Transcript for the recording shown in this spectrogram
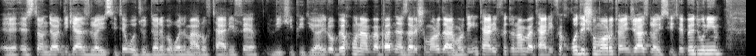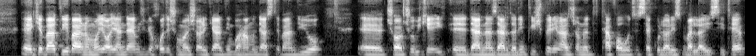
استانداردی که از لایسیته وجود داره به قول معروف تعریف ویکیپیدیایی رو بخونم و بعد نظر شما رو در مورد این تعریف بدونم و تعریف خود شما رو تا اینجا از لایسیته بدونیم که بعد توی برنامه های آینده همونجوری که خود شما اشاره کردیم با همون دسته‌بندی و چارچوبی که در نظر داریم پیش بریم از جمله تفاوت سکولاریسم و لایسیته.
